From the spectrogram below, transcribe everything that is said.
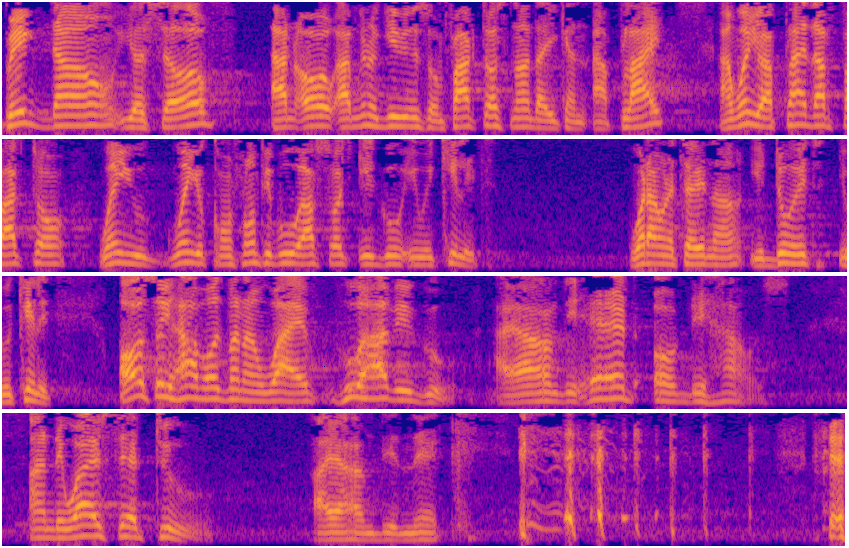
break down yourself, and all, I'm going to give you some factors now that you can apply. And when you apply that factor, when you, when you confront people who have such ego, it will kill it. What I want to tell you now, you do it, it will kill it. Also, you have husband and wife who have ego. I am the head of the house. And the wife said too, I am the neck.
